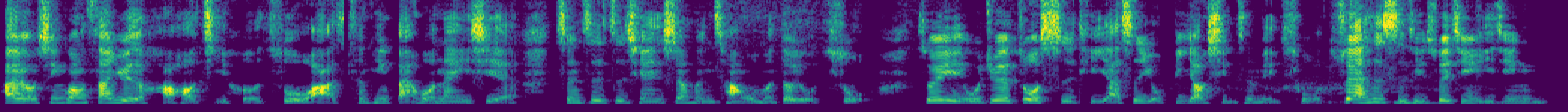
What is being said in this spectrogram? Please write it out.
还有星光三月的好好集合作啊，成品百货那一些，甚至之前盛恒昌我们都有做，所以我觉得做实体啊是有必要性是没错，虽然是实体最近已经。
